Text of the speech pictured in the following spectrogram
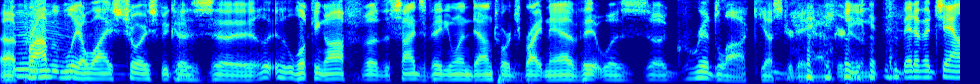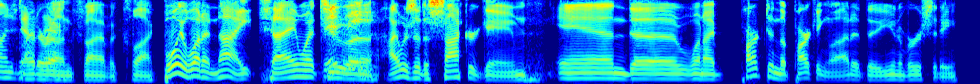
Uh, Hmm. Probably a wise choice because uh, looking off uh, the sides of 81 down towards Brighton Ave, it was uh, gridlock yesterday afternoon. it's a bit of a challenge down right there. around five o'clock. Boy, what a night! I went to. Uh, I was at a soccer game, and uh, when I parked in the parking lot at the university,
